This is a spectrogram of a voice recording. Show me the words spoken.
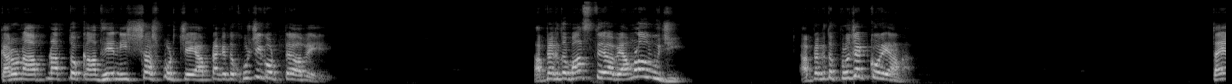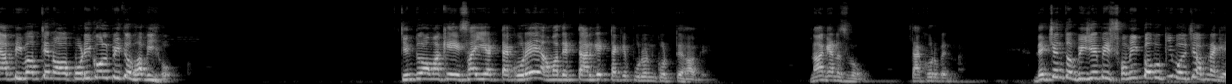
কারণ আপনার তো কাঁধে নিঃশ্বাস পড়ছে, আপনাকে তো খুশি করতে হবে। আপনাকে তো বাঁচতে হবে, আমরাও বুঝি। আপনাকে তো প্রজেক্ট করে আনা। তাই আপনি ভাবছেন অপরিকল্পিতভাবেই হোক। কিন্তু আমাকে এসআইআরটা করে আমাদের টার্গেটটাকে পূরণ করতে হবে। না জ্ঞানেশবাবু তা করবেন না। দেখছেন তো বিজেপির শ্রমিকবাবু কি বলছে আপনাকে?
